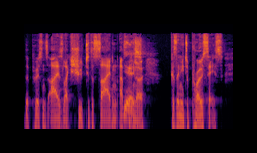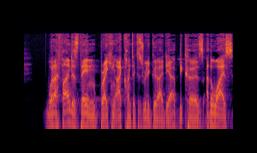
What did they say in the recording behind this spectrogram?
the person's eyes like shoot to the side and up, yes. you know, because they need to process. What I find is then breaking eye contact is a really good idea because otherwise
